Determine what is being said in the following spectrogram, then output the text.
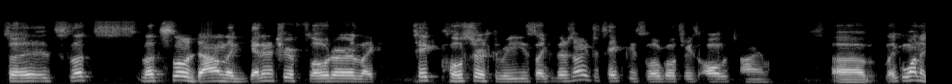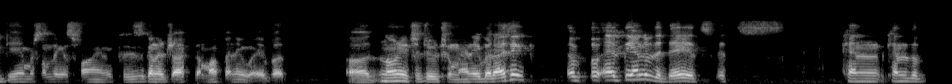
so it's let's let's slow down. Like get into your floater. Like take closer threes. Like there's no need to take these logo threes all the time. Uh, like one a game or something is fine because he's gonna jack them up anyway. But uh, no need to do too many. But I think uh, at the end of the day, it's it's can can the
